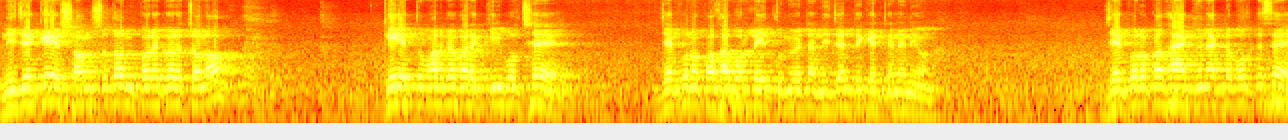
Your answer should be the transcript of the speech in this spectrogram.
নিজেকে সংশোধন করে করে চলো। কে তোমার ব্যাপারে কি বলছে? যে কোনো কথা বললেই তুমি ওইটা নিজের দিকে টেনে নিও না। যে কোনো কথা একজন একটা বলতেছে,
